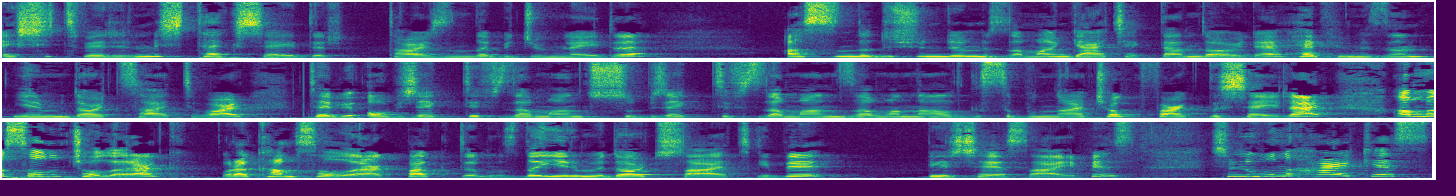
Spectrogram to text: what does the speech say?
eşit verilmiş tek şeydir tarzında bir cümleydi. Aslında düşündüğümüz zaman gerçekten de öyle. Hepimizin 24 saati var. Tabi objektif zaman, subjektif zaman, zaman algısı bunlar çok farklı şeyler. Ama sonuç olarak rakamsal olarak baktığımızda 24 saat gibi bir şeye sahibiz. Şimdi bunu herkes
